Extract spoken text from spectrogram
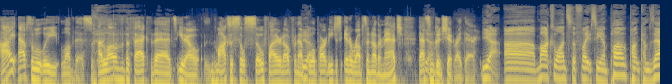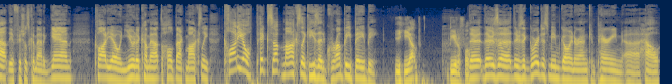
I absolutely love this. I love the fact that you know Mox is still so fired up from that Yeah. pull apart. He just interrupts another match. That's some good shit right there. Yeah. Uh, Mox wants to fight CM Punk. Punk comes out. The officials come out again. Claudio and Yuta come out to hold back Moxley. Claudio picks up Mox like he's a grumpy baby. Yep, beautiful. There, there's a there's a gorgeous meme going around comparing uh, how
